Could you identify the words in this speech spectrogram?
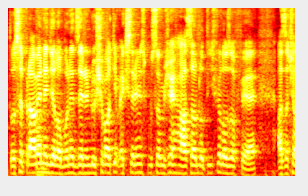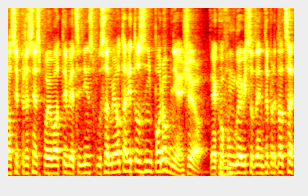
To se právě nedělo. On je zjednodušoval tím extrémním způsobem, že házel do té filozofie a začal si přesně spojovat ty věci tím způsobem, jo, tady to zní podobně, že jo. Jako mm. funguje, víš co, ta interpretace.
